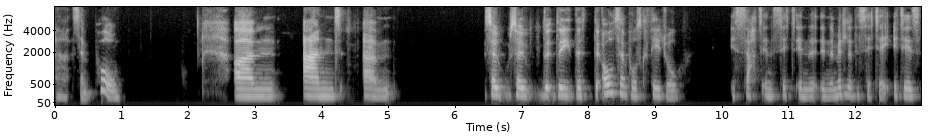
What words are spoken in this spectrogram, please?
uh, St. Paul. Um, and um, so, so the, the, the the old St. Paul's Cathedral is sat in the city in the in the middle of the city. It is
